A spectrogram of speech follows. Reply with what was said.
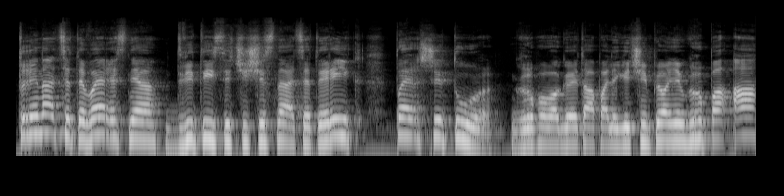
13 вересня 2016 рік, перший тур групового етапу Ліги Чемпіонів група А.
